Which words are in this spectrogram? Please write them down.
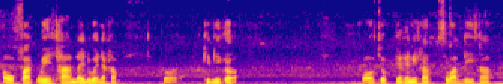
เอาฝากไว้ทานได้ด้วยนะครับ ก็คลิปนี้ก็ ขอจบเพียงแค่นี้ครับ สวัสดีครับ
